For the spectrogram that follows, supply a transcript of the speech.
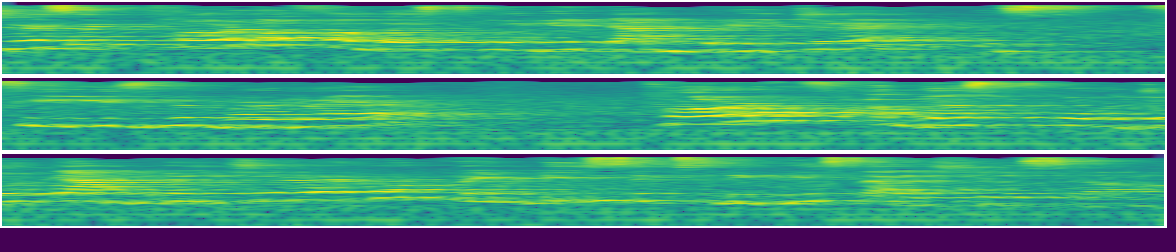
जैसे थर्ड ऑफ़ अगस्त को ये टेम्परेचर है, इस सीरीज़ में बढ़ रहा है। थर्ड ऑफ़ अगस्त को जो टेम्परेचर है वो 26 डिग्री सेल्सियस रहा।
